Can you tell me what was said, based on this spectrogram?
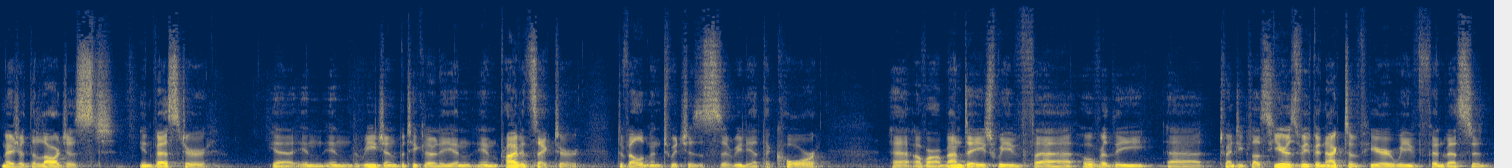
measure, the largest investor in, in the region, particularly in, in private sector development, which is really at the core of our mandate. We've, uh, over the uh, 20 plus years we've been active here, we've invested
